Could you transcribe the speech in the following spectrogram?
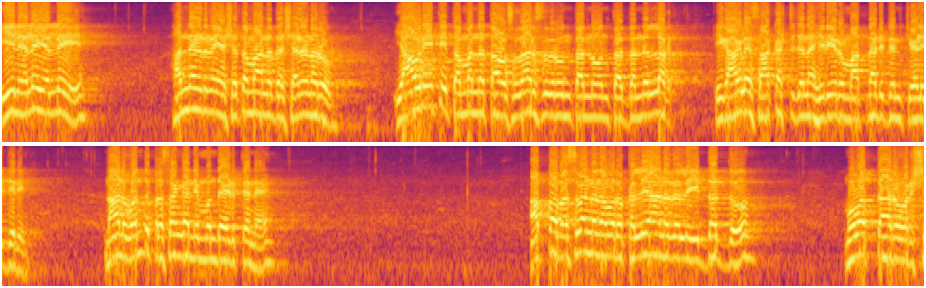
ಈ ನೆಲೆಯಲ್ಲಿ ಹನ್ನೆರಡನೆಯ ಶತಮಾನದ ಶರಣರು ಯಾವ ರೀತಿ ತಮ್ಮನ್ನು ತಾವು ಸುಧಾರಿಸಿದ್ರು ಅಂತ ಅನ್ನುವಂಥದ್ದನ್ನೆಲ್ಲ ಈಗಾಗಲೇ ಸಾಕಷ್ಟು ಜನ ಹಿರಿಯರು ಮಾತನಾಡಿದ್ದನ್ನು ಕೇಳಿದ್ದೀರಿ ನಾನು ಒಂದು ಪ್ರಸಂಗ ನಿಮ್ಮ ಮುಂದೆ ಇಡ್ತೇನೆ ಅಪ್ಪ ಬಸವಣ್ಣನವರು ಕಲ್ಯಾಣದಲ್ಲಿ ಇದ್ದದ್ದು ಮೂವತ್ತಾರು ವರ್ಷ.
